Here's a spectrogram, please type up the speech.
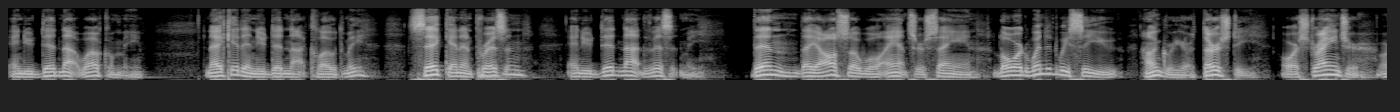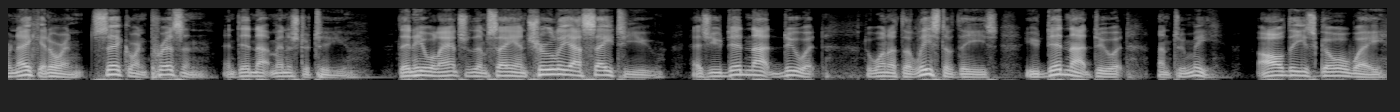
and you did not welcome me. Naked, and you did not clothe me. Sick and in prison, and you did not visit me. Then they also will answer, saying, Lord, when did we see you hungry or thirsty, or a stranger, or naked, or in sick, or in prison, and did not minister to you? Then he will answer them, saying, Truly I say to you, as you did not do it to one of the least of these, you did not do it unto me. All these go away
